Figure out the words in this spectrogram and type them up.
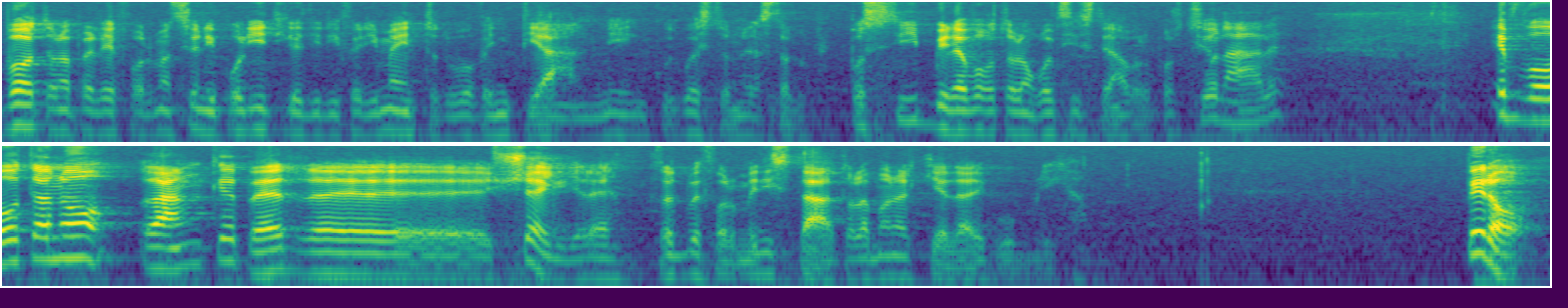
votano per le formazioni politiche di riferimento dopo 20 anni in cui questo non era stato più possibile, votano col sistema proporzionale e votano anche per eh, scegliere tra due forme di Stato, la monarchia e la Repubblica. Però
